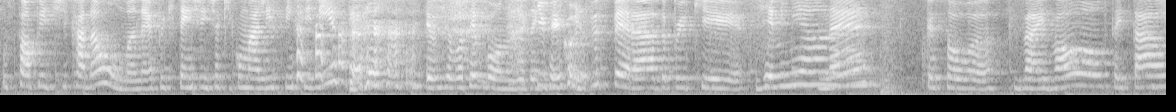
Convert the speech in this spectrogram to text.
os palpites de cada uma, né? Porque tem gente aqui com uma lista infinita Eu já vou ter bônus, eu tenho que ficou certeza. desesperada porque Geminiana. né? Pessoa vai e volta e tal.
